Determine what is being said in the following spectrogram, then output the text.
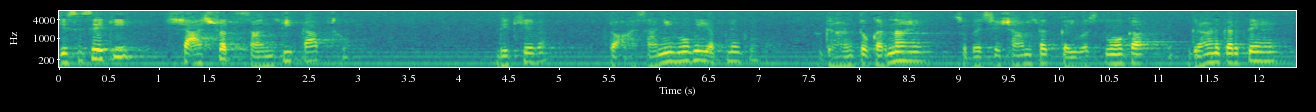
जिससे कि शाश्वत शांति प्राप्त हो। देखिएगा तो आसानी हो गई अपने को। ग्रहण तो करना है, सुबह से शाम तक कई वस्तुओं का ग्रहण करते हैं।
